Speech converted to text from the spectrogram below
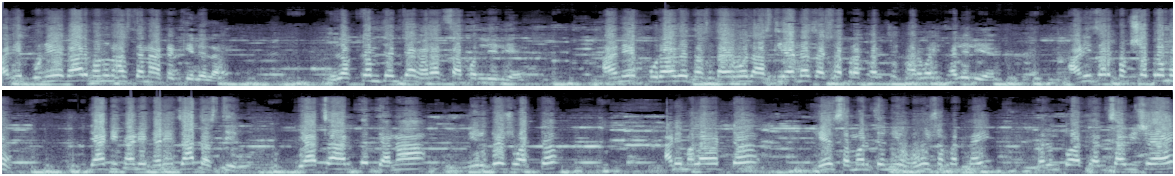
आणि गुन्हेगार म्हणून आज त्यांना अटक केलेला आहे. रक्कम त्यांच्या घरात सापडलेली आहे. अनेक पुरावे दस्तऐवज असल्यानंच अशा प्रकारची कारवाई झालेली आहे. आणि जर पक्षप्रमुख त्या ठिकाणी घरी जात असतील याचा अर्थ त्यांना निर्दोष वाटतं. आणि मला वाटतं हे समर्थनीय होऊ शकत नाही परंतु हा त्यांचा विषय आहे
